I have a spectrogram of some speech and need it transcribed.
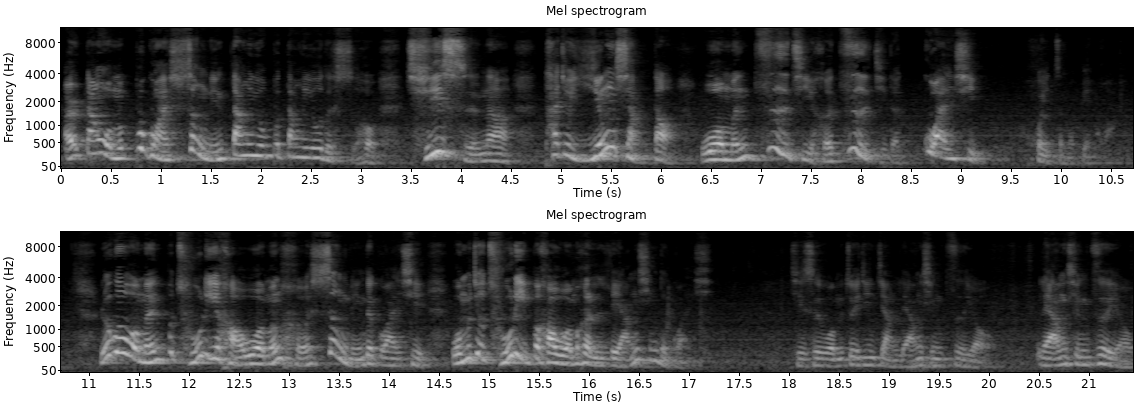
而当我们不管圣灵担忧不担忧的时候，其实呢，它就影响到我们自己和自己的关系会怎么变化。如果我们不处理好我们和圣灵的关系，我们就处理不好我们和良心的关系。其实我们最近讲良心自由，良心自由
